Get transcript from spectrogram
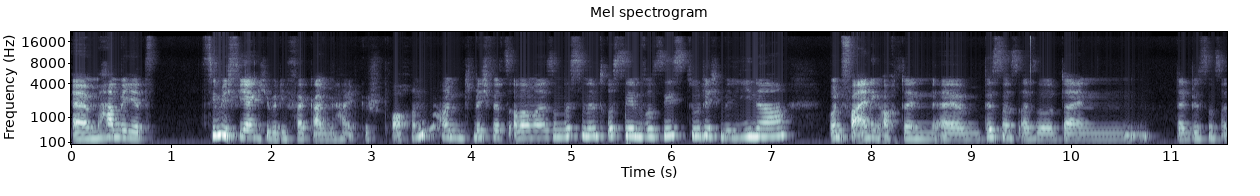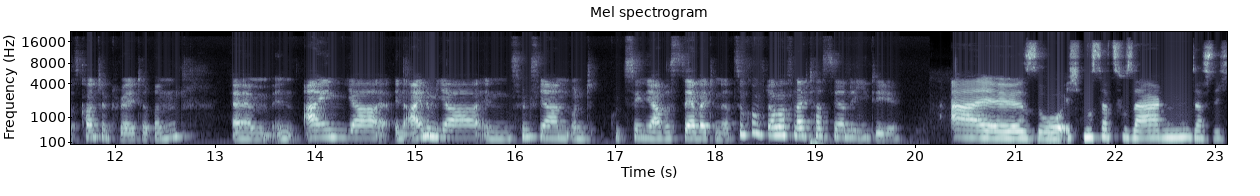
ähm, haben wir jetzt ziemlich viel eigentlich über die Vergangenheit gesprochen und mich würde es aber mal so ein bisschen interessieren, wo siehst du dich, Melina, und vor allen Dingen auch dein ähm, Business, also dein, dein Business als Content Creatorin, ähm, in ein Jahr, in einem Jahr, in fünf Jahren und gut zehn Jahre ist sehr weit in der Zukunft, aber vielleicht hast du ja eine Idee. Also, ich muss dazu sagen, dass ich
